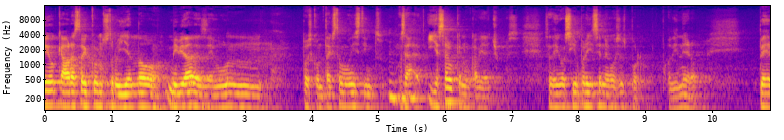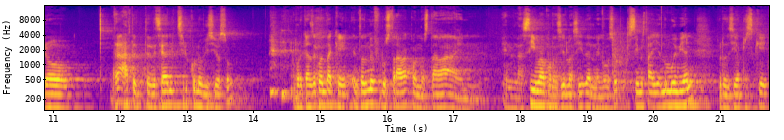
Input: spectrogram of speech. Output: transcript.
te digo que ahora estoy construyendo mi vida desde un pues contexto muy distinto. O sea, y es algo que nunca había hecho. Pues. O sea, digo, siempre hice negocios por, por dinero, pero ah, te, te, decía el círculo vicioso, porque haz de cuenta que entonces me frustraba cuando estaba en, en, la cima, por decirlo así, del negocio, porque sí me estaba yendo muy bien, pero decía, pues, ¿qué,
